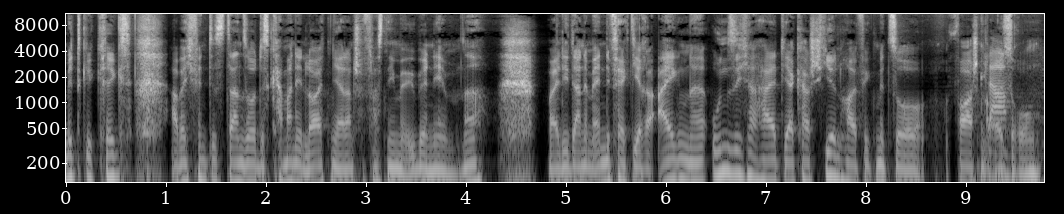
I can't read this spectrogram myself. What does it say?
mitgekriegt. Aber ich finde es dann so, das kann man den Leuten ja dann schon fast nicht mehr übel nehmen, ne? Weil die dann im Endeffekt ihre eigene Unsicherheit ja kaschieren häufig mit so forschen. Äußerungen.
